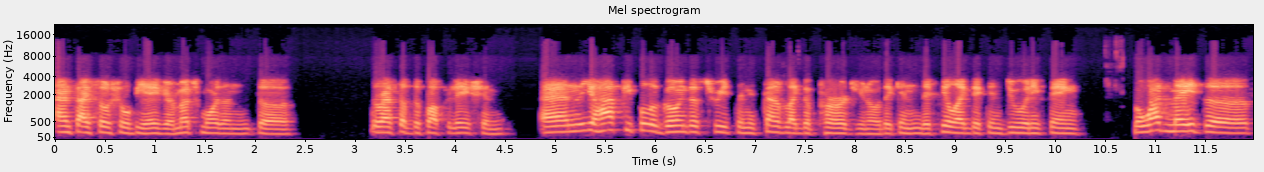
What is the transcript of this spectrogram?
antisocial behavior much more than the the rest of the population. And you have people who go in the streets and it's kind of like the purge, you know, they can, they feel like they can do anything. But what made the,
